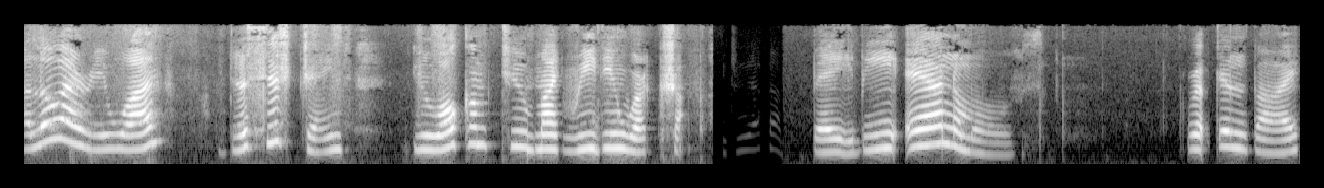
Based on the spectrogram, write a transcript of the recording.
Hello, everyone. This is James. You're welcome to my reading workshop. Baby Animals. Written by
